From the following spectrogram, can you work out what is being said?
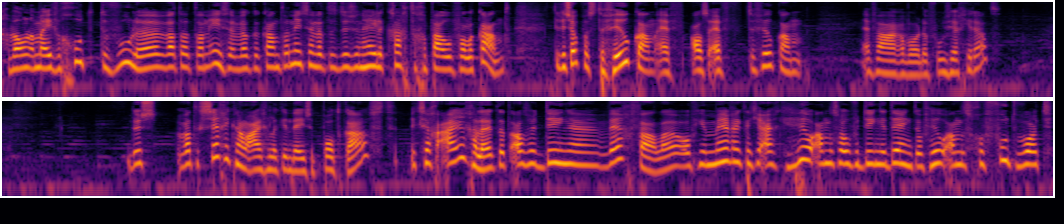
Gewoon om even goed te voelen wat dat dan is en welke kant dan is. En dat is dus een hele krachtige, powervolle kant. Die dus ook eens te veel kan, als F te veel kan ervaren worden. Of hoe zeg je dat? Dus wat zeg ik nou eigenlijk in deze podcast? Ik zeg eigenlijk dat als er dingen wegvallen, of je merkt dat je eigenlijk heel anders over dingen denkt, of heel anders gevoed wordt,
